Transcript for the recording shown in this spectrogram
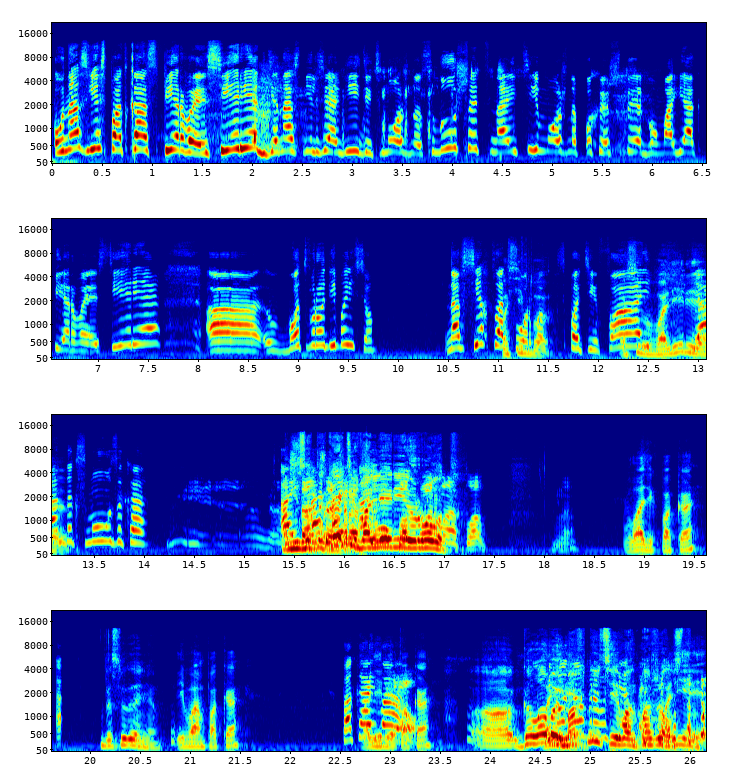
У нас есть подкаст «Первая серия», где нас нельзя видеть, можно слушать. Найти можно по хэштегу «Маяк первая серия». А, вот вроде бы и все. На всех платформах. Спасибо. Spotify, Спасибо, Валерия. Яндекс Музыка. А не затыкайте Валерии рот. Владик, пока. А До свидания. И вам пока. Пока, Валерия, Иван. пока. А, головой Валерия, махните, Иван, пожалуйста. Валерия,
